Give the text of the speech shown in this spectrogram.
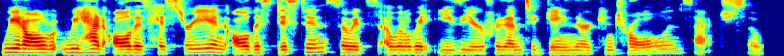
we had all we had all this history and all this distance so it's a little bit easier for them to gain their control and such so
